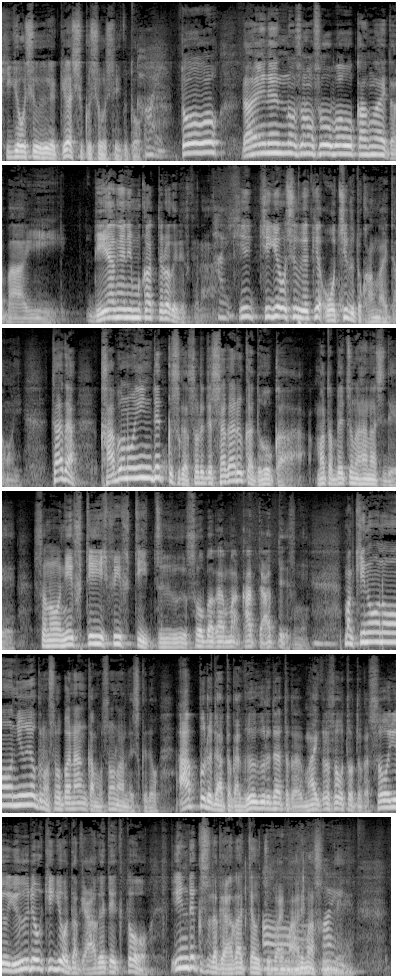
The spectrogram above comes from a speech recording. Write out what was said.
企業収益が縮小していくと。はい、と、来年のその相場を考えた場合、利上げに向かってるわけですから、はい、企業収益が落ちると考えた方がいい。ただ、株のインデックスがそれで下がるかどうか、また別の話で、そのニフティ50っていう相場がまあ勝ってあってですね、うんまあ、昨日のニューヨークの相場なんかもそうなんですけど、アップルだとかグーグルだとかマイクロソフトとかそういう有料企業だけ上げていくと、インデックスだけ上がっちゃうっていう場合もありますんで、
